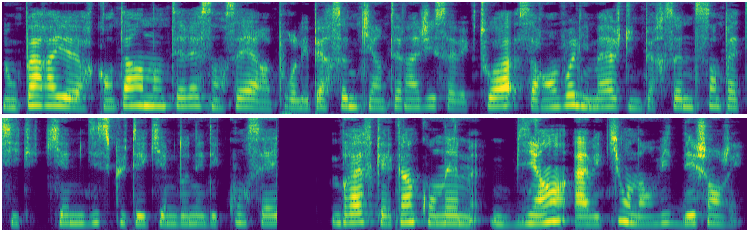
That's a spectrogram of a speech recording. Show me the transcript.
Donc par ailleurs, quand t'as un intérêt sincère pour les personnes qui interagissent avec toi, ça renvoie l'image d'une personne sympathique, qui aime discuter, qui aime donner des conseils, bref, quelqu'un qu'on aime bien, avec qui on a envie d'échanger.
